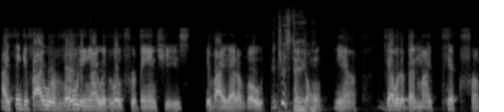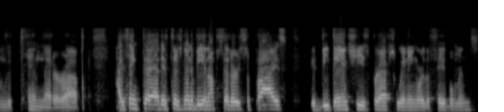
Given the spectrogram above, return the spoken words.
I think if I were voting, I would vote for Banshees if I had a vote. Interesting. I don't. Yeah. That would have been my pick from the 10 that are up. I think that if there's going to be an upset or a surprise, it'd be Banshees perhaps winning or the Fabelmans.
